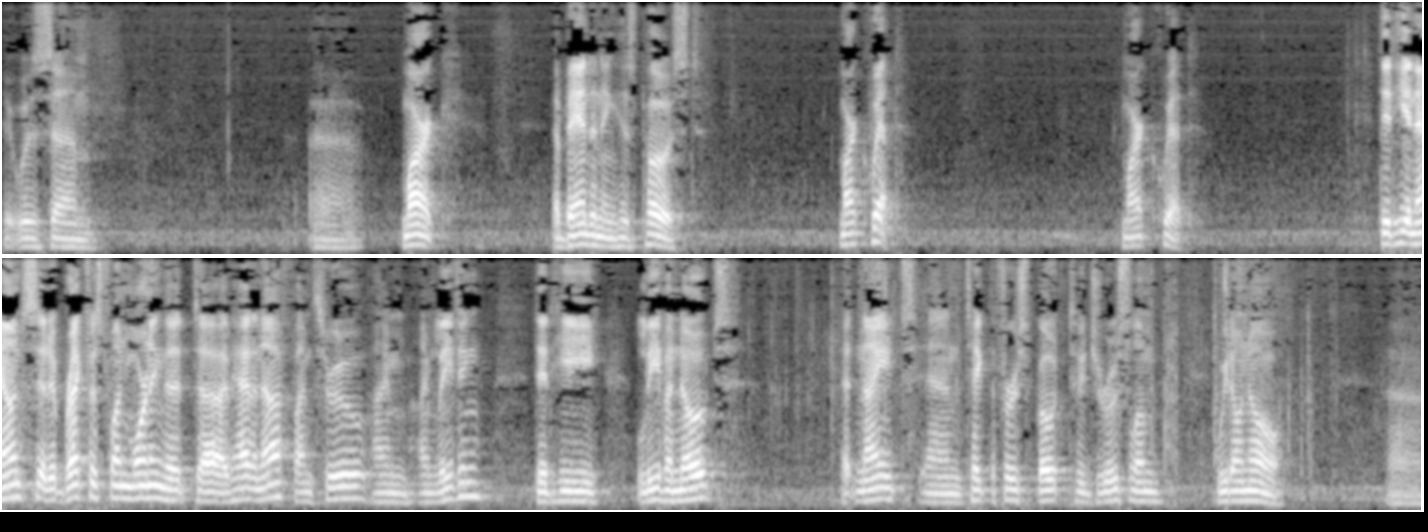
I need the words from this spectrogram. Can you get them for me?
it was um, uh, Mark abandoning his post. Mark quit. Mark quit. Did he announce it at breakfast one morning that uh, I've had enough, I'm through, I'm, I'm leaving? Did he leave a note at night and take the first boat to Jerusalem? We don't know. Uh,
